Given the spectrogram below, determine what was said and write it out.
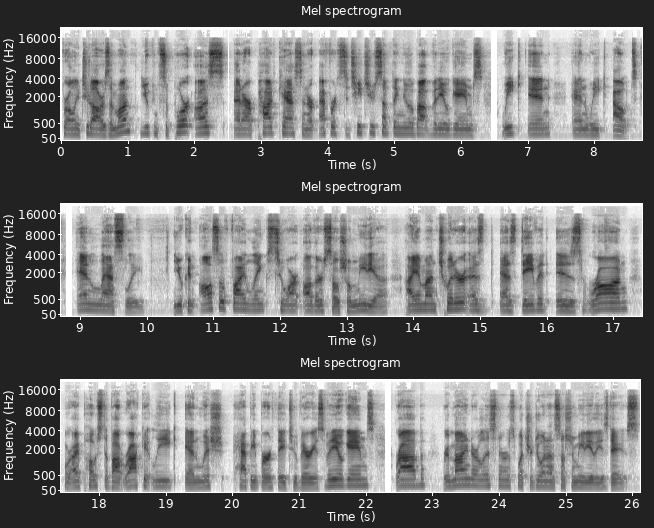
For only $2 a month, you can support us and our podcast and our efforts to teach you something new about video games week in and week out. And lastly, you can also find links to our other social media. I am on Twitter as as David is wrong, where I post about Rocket League and wish happy birthday to various video games. Rob, remind our listeners what you're doing on social media these days.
